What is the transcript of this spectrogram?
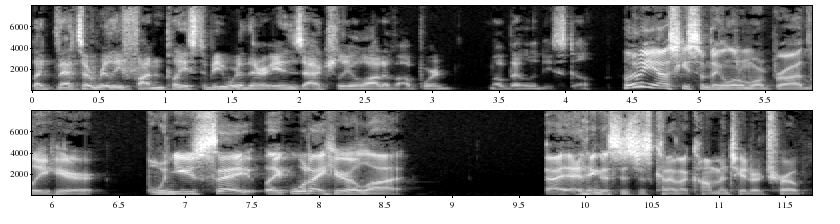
Like that's a really fun place to be where there is actually a lot of upward mobility still. Let me ask you something a little more broadly here. When you say, like, what I hear a lot, I, think this is just kind of a commentator trope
